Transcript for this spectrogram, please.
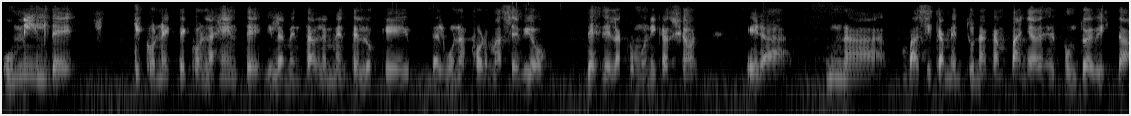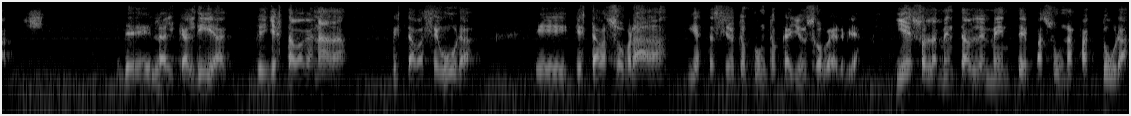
humilde, que conecte con la gente y lamentablemente lo que de alguna forma se vio desde la comunicación era una básicamente una campaña desde el punto de vista de la alcaldía que ya estaba ganada, que estaba segura, eh, que estaba sobrada y hasta cierto punto cayó en soberbia. Y eso lamentablemente pasó una factura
